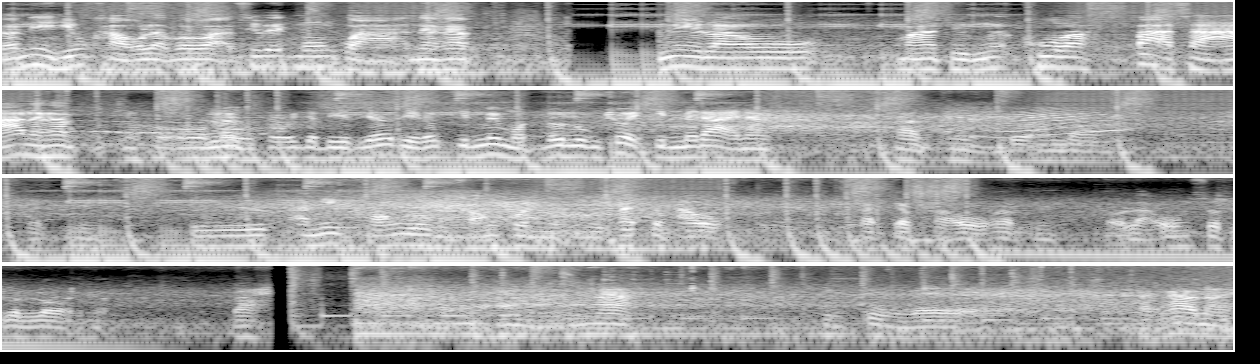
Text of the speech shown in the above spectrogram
ตอนนี้หิวเข่าวแล้วเพราะว่า11โมงกว่านะครับ นี่เรามาถึงครัวป้าสานะครับ โอ้โหโอ้โหจะบีบเยอะดิแล้วกินไม่หมดแล้วลุงช่วยกินไม่ได้นะครับนี่ดูอันดาครับนี่คืออันนี้ของลุงสองคนเนี่ยมีผัดกะเพราผัดกะเพราครับนี่เขาเหลาสดร้อนๆครับไปอืมมา กินกุ้งเลยตักข้าวหน่อย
